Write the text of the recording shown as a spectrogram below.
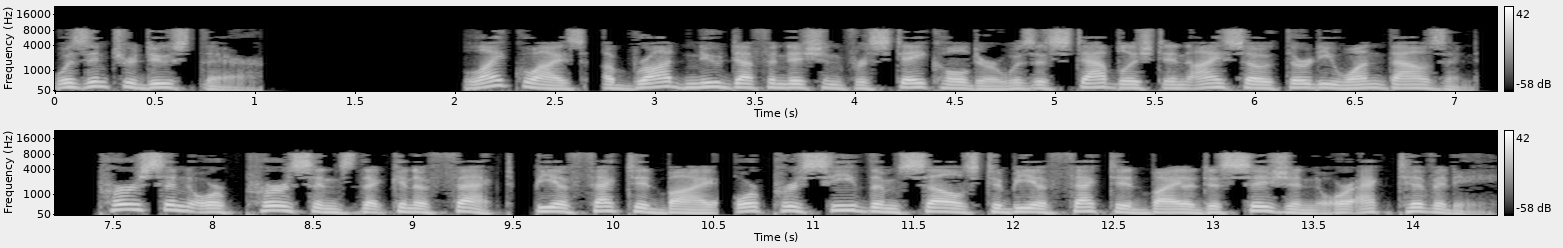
was introduced there. Likewise, a broad new definition for stakeholder was established in ISO 31000 person or persons that can affect, be affected by, or perceive themselves to be affected by a decision or activity."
